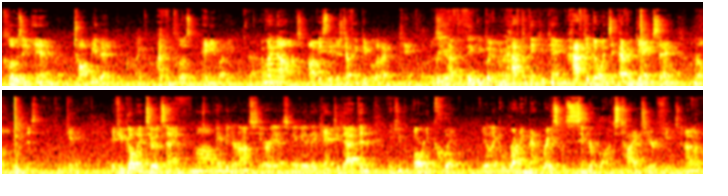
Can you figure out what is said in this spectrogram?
closing him taught me that like I can close anybody. I might not. Obviously, there's definitely people that I can't close. But you have to think you can. But you have to think you can. You have to go into every game saying, "I'm going to win this game." If you go into it saying, "Well, maybe they're not serious. Maybe they can't do that," then like you've already quit. You're like running that race with cinder blocks tied to your feet, and I don't.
